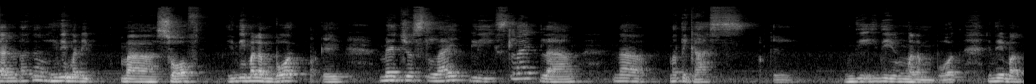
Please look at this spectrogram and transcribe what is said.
ano tayo, hindi manip, ma soft, hindi malambot, okay? Medyo slightly, slight lang na matigas, okay? Hindi hindi yung malambot, hindi bang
